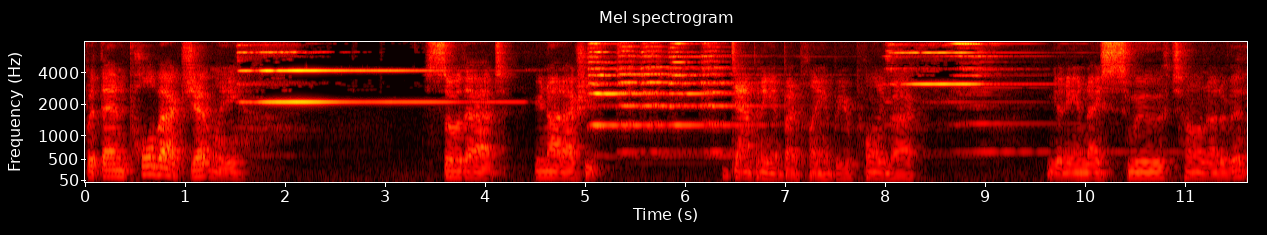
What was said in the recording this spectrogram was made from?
but then pull back gently so that you're not actually dampening it by playing it, but you're pulling back getting a nice smooth tone out of it.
